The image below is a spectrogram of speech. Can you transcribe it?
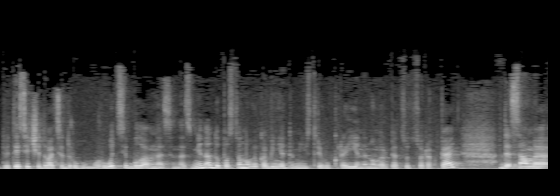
У 2022 році була внесена зміна до постанови Кабінету міністрів України номер 545, де саме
